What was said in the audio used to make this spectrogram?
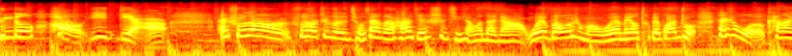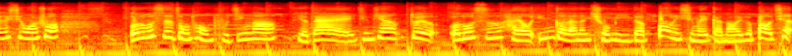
能够好一点儿。哎，说到说到这个球赛呢，还有一件事情想问大家啊，我也不知道为什么，我也没有特别关注，但是我看到一个新闻说。俄罗斯总统普京呢，也在今天对俄罗斯还有英格兰的球迷的暴力行为感到一个抱歉，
